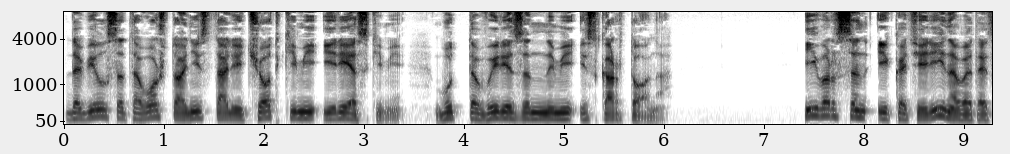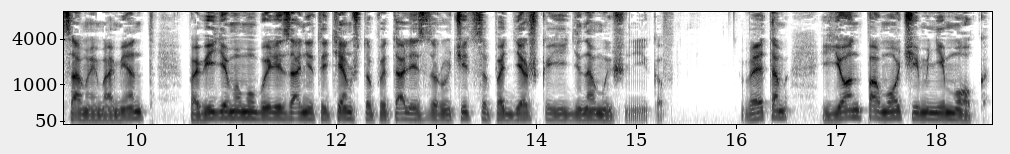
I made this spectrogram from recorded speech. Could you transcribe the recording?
добился того, что они стали четкими и резкими, будто вырезанными из картона. Иварсен и Катерина в этот самый момент, по-видимому, были заняты тем, что пытались заручиться поддержкой единомышленников. В этом Йон помочь им не мог.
